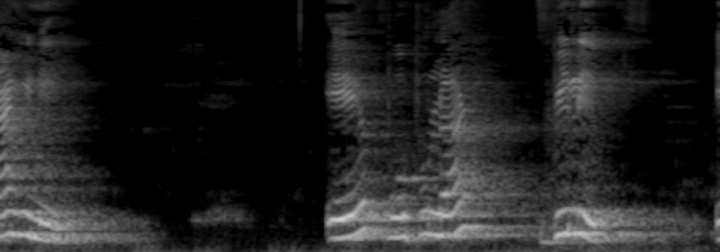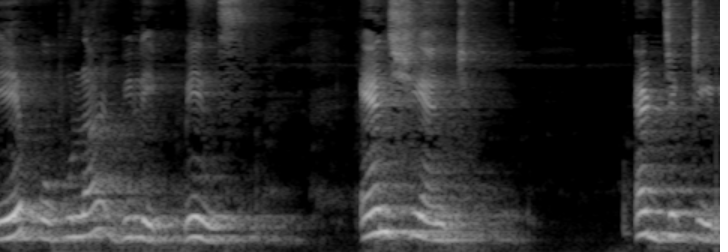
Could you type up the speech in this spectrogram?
কাহিনী, a popular believe a popular believe means ancient adjective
